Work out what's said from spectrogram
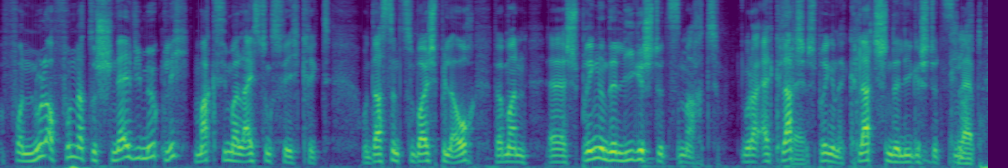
von 0 auf 100 so schnell wie möglich maximal leistungsfähig kriegt. Und das sind zum Beispiel auch, wenn man äh, springende Liegestützen macht. Oder äh, klatsch, springende, klatschende Liegestützen Clap. macht.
